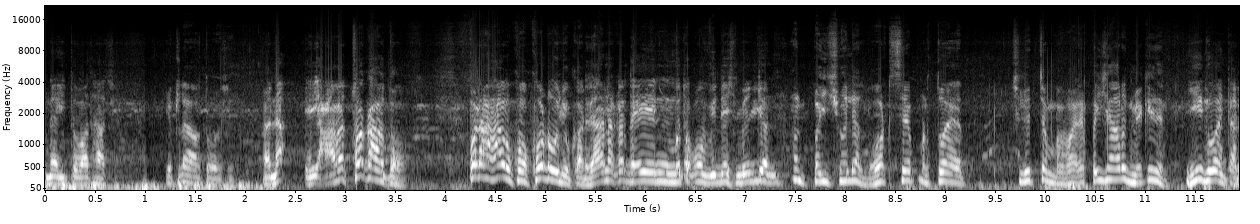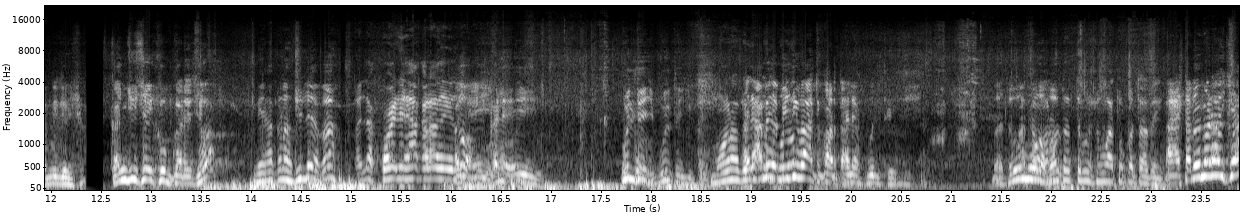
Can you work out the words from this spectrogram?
ના એ તો વાત સાચી. એટલા આવતો હશે? હા, ના એ આવે જ છોક આવતો. પણ આ હાવ ખોટું ઓલું કરે. આના કરતા એ હું તો કહું વિદેશ મેળ ગયો ને. પૈસો લે લોટ છે પણ તો ચમ ભારે પૈસા સારું જ મેં કીધું ને. ઈ જ હોય તાર બીજું છે કંજુસાઈ ખૂબ કરે છે મેં હાકણા થી લે વા એટલે કોઈ નહીં હા કરા દે એટલે એ. ભૂલ થઈ ગઈ ભૂલ થઈ ગઈ. મોણા એટલે અમે તો બીજી વાત કરતા. એટલે ભૂલ થઈ ગઈ. બધું મો હવે તો તમે શું વાતો કરતા થઈ આ તમે બનાવો છો?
